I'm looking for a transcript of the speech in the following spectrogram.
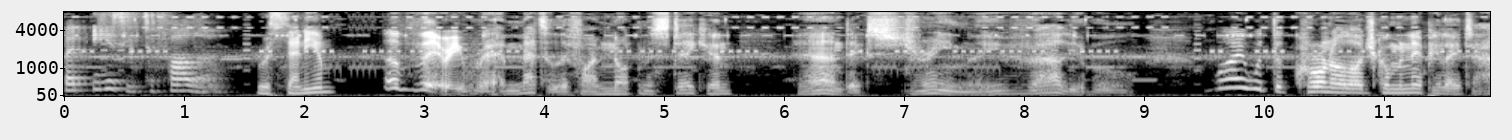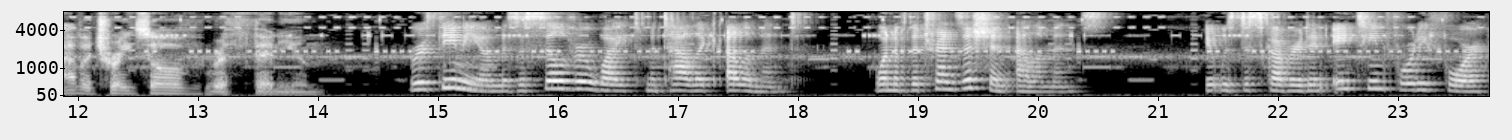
but easy to follow. Ruthenium? A very rare metal, if I'm not mistaken, and extremely valuable. Why would the chronological manipulator have a trace of ruthenium? Ruthenium is a silver white metallic element, one of the transition elements. It was discovered in 1844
